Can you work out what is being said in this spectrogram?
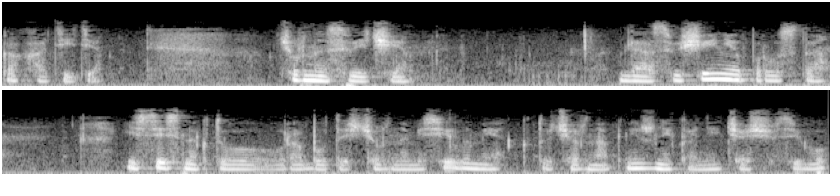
как хотите. Черные свечи для освещения просто – Естественно, кто работает с черными силами, кто чернокнижник, они чаще всего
